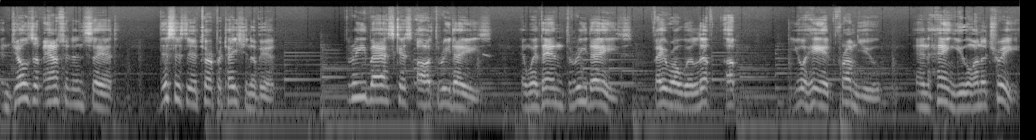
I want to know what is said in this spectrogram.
And Joseph answered and said, This is the interpretation of it. Three baskets are three days, and within three days Pharaoh will lift up your head from you and hang you on a tree,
